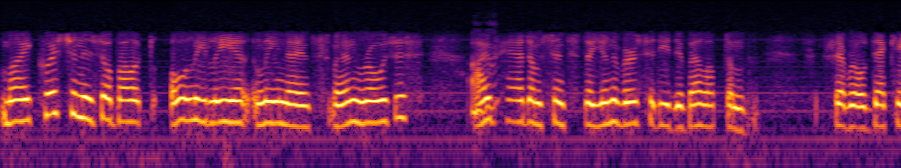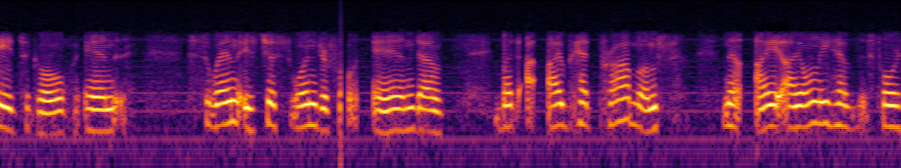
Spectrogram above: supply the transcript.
My question is about Ole Lena and Sven roses. Mm-hmm. I've had them since the university developed them several decades ago, and Sven is just wonderful. And uh, but I, I've had problems. Now I, I only have four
